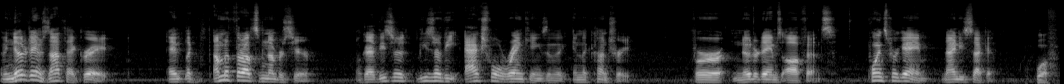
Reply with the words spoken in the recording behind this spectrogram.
I mean, Notre Dame's not that great. And like, I'm going to throw out some numbers here. Okay, these are these are the actual rankings in the in the country for Notre Dame's offense. Points per game, 92nd. Woof.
